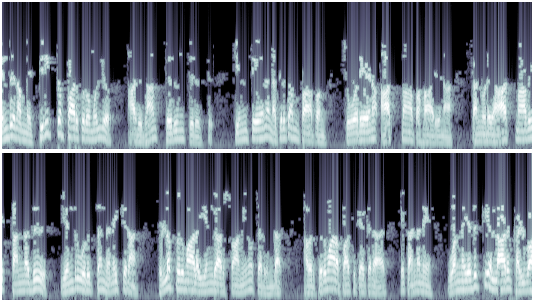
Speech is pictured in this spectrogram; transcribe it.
என்று நம்மை பிரிக்க பார்க்கிறோம் இல்லையோ அதுதான் பெருந்திருட்டு கிந்தேன நகிருதம் பாபம் சோரேன ஆத்மாபகாரினா தன்னுடைய ஆத்மாவை தன்னது என்று ஒருத்தன் நினைக்கிறான். பிள்ளப்பெருமாள் ஐயங்கார் சுவாமின்னு ஒருத்தர் இருந்தார். அவர் பெருமாளை பார்த்து கேட்கிறார் ஏ கண்ணனே உன்னை எதுக்கு எல்லாரும் கல்வா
